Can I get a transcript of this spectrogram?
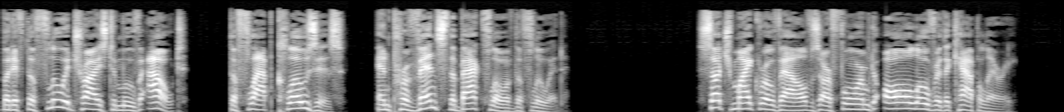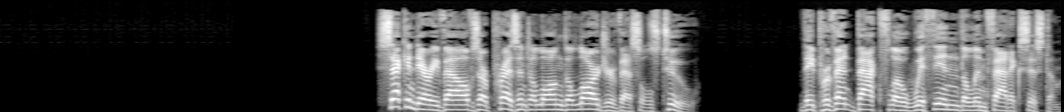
But if the fluid tries to move out, the flap closes and prevents the backflow of the fluid. Such microvalves are formed all over the capillary. Secondary valves are present along the larger vessels too. They prevent backflow within the lymphatic system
